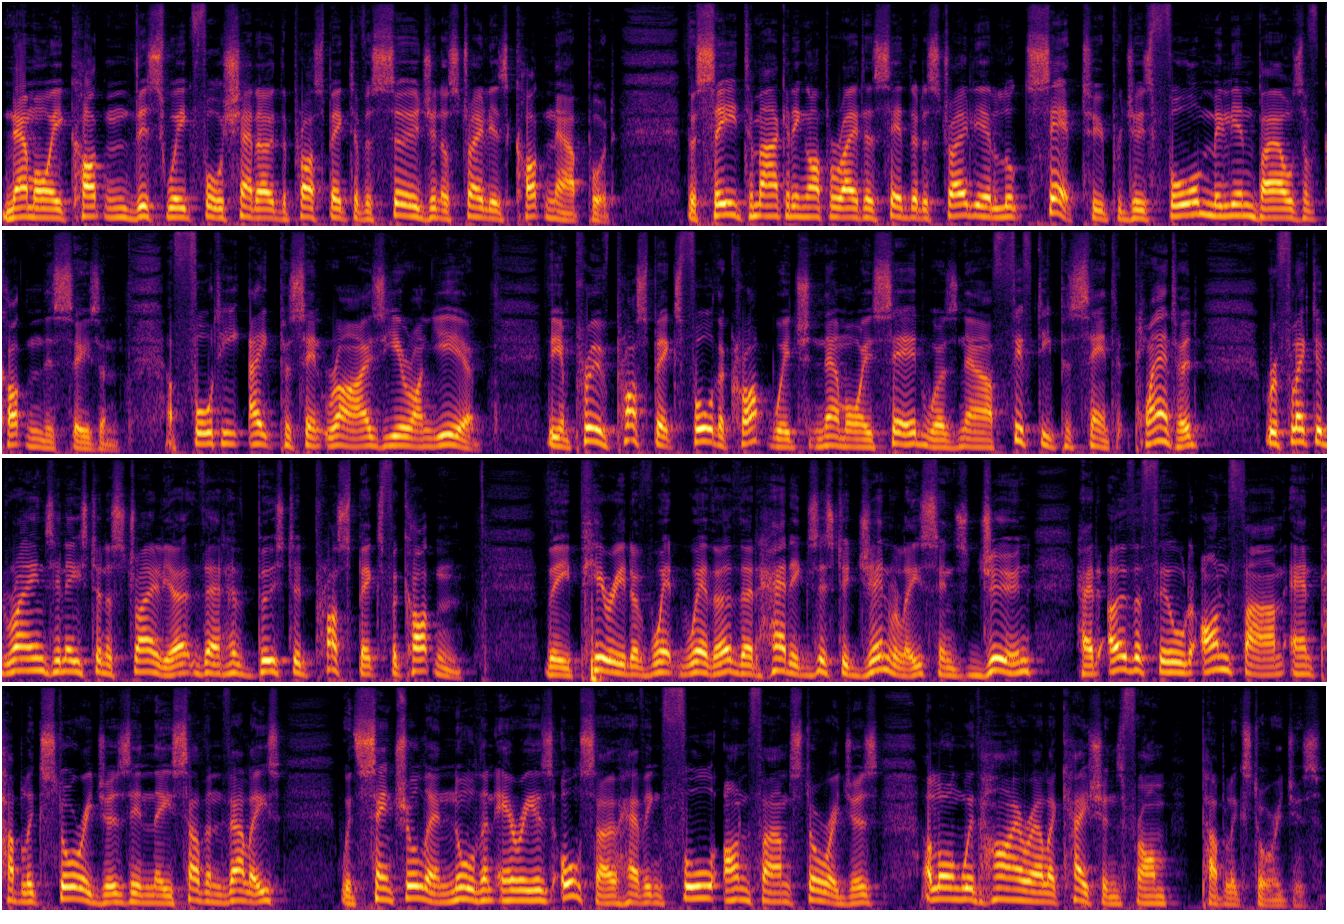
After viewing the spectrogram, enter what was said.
Namoi Cotton this week foreshadowed the prospect of a surge in Australia's cotton output. The seed to marketing operator said that Australia looked set to produce 4 million bales of cotton this season, a 48% rise year on year. The improved prospects for the crop, which Namoi said was now 50% planted, reflected rains in eastern Australia that have boosted prospects for cotton. The period of wet weather that had existed generally since June had overfilled on farm and public storages in the southern valleys, with central and northern areas also having full on farm storages, along with higher allocations from public storages.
